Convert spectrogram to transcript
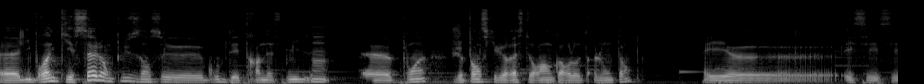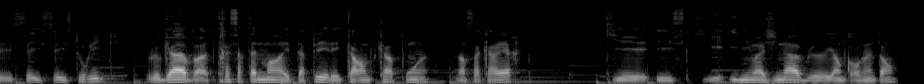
Euh, Libron qui est seul en plus dans ce groupe des 39 000 Mm. points, je pense qu'il le restera encore lo- longtemps. Et, et c'est historique. Le gars va très certainement aller taper les 40k points dans sa carrière, qui est, qui est inimaginable il y a encore 20 ans.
